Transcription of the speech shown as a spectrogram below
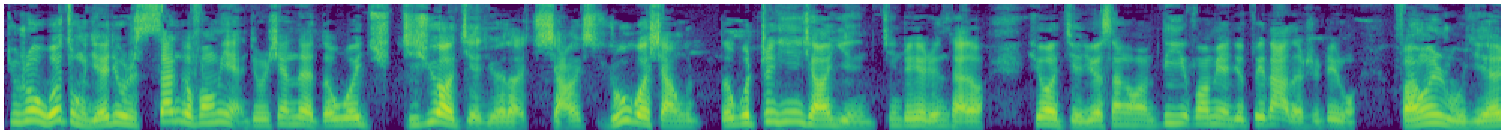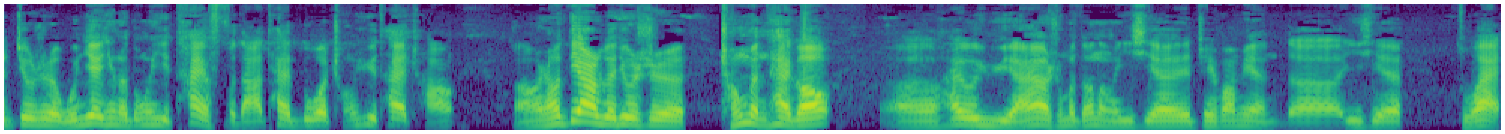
就是说我总结就是三个方面，就是现在德国急需要解决的，想如果想德国真心想引进这些人才的话，需要解决三个方面。第一方面就最大的是这种。繁文缛节就是文件性的东西太复杂太多，程序太长啊。然后第二个就是成本太高，呃，还有语言啊什么等等一些这方面的一些阻碍。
